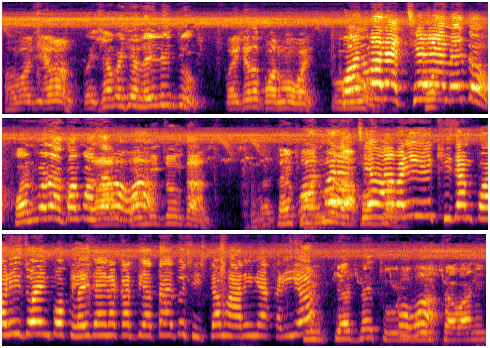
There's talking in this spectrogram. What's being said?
ફરવાજી હેરાન. પૈસા પૈસા લઈ લીધું. પૈસા તો ફોનમાં હોય. ફોનમાં રાખશે અમે તો. ફોનમાં રાખો પાછા. ફોનમાં જ જોઉં તાન. તમે ફોનમાં ફોનમાં રાખો આ વળી ખીજામ પડી જોઈને કોક લઈ જાય ને કરતી અત્યારે તો સિસ્ટમ હારી નીકળી હે. ક્યાં જ નહીં ચોરી. બોરી થવાની.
